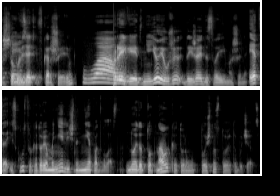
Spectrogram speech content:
чтобы взять в каршеринг. Вау. Прыгает в нее и уже доезжает до своей машины. Это искусство, которое мне лично не подвластно. Но это тот навык, которому точно стоит обучаться.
